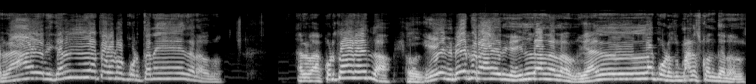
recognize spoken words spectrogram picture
ರಾಯರಿಗೆಲ್ಲ ತಗೊಂಡೋಗಿ ಕೊಡ್ತಾನೇ ಇದಾರೆ ಅವರು. ಅಲ್ವಾ? ಕೊಡ್ತಾರೆ ಇಲ್ಲ? ಏನು ಏನ್ ಬೇಕು ರಾಯರಿಗೆ? ಇಲ್ಲ ಅನ್ನಲ್ಲ ಅವರು. ಎಲ್ಲ ಕೊಡ್ ಮಾಡಿಸ್ಕೊಂತಾರೆ ಅವರು.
